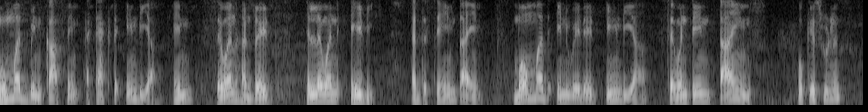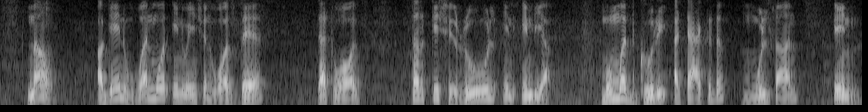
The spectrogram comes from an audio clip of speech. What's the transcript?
Muhammad bin Qasim attacked India in 711 AD. At the same time, Muhammad invaded India 17 times. Okay students? Now, again one more invention was there that was Turkish rule in India. Muhammad Ghori attacked Multan in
